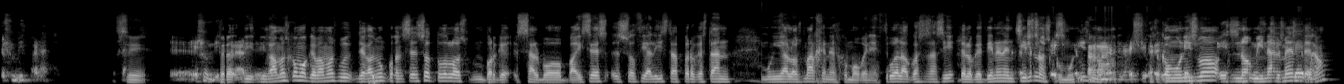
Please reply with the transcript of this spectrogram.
es un disparate. sí. Eh, es un disparate. Pero digamos como que vamos llegando a un consenso todos los, porque salvo países socialistas, pero que están muy a los márgenes, como Venezuela o cosas así, de lo que tienen en Chile no es, comunismo. Es, comunismo nominalmente, ¿no?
